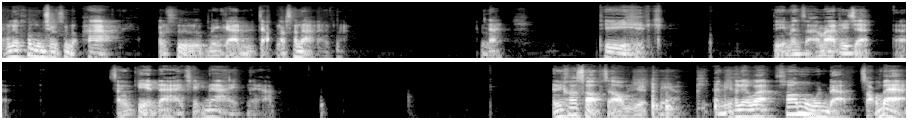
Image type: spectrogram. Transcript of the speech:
เขาเรียกข้อมูลเชิงคุณภาพ ก็คือเป็นการจับลักษณะต่างๆนะที่ที่มันสามารถที่จะสังเกตได้เช็คได้นะครับ อันนี้ข้อสอบจะออกเยอะนะครับ อันนี้เขาเรียกว่าข้อมูลแบบ 2 แบบ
